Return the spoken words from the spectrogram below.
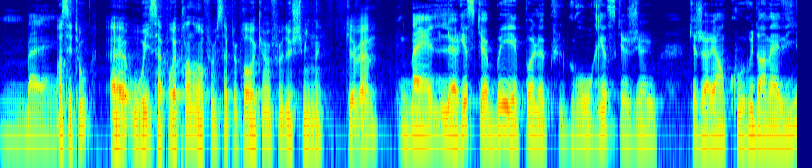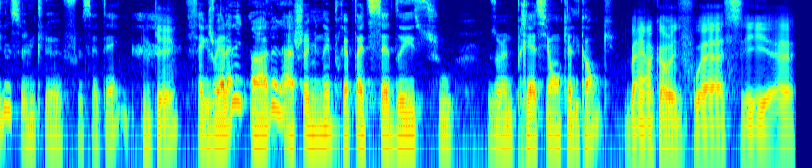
Ben... Ah, c'est tout? Euh, oui, ça pourrait prendre en feu. Ça peut provoquer un feu de cheminée. Kevin? Ben, le risque B est pas le plus gros risque que j'ai que j'aurais encouru dans ma vie, celui que le feu s'éteigne. OK. Fait que je vais y aller avec Ah, là, la cheminée pourrait peut-être céder sous une pression quelconque. Ben, encore une fois, c'est euh,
